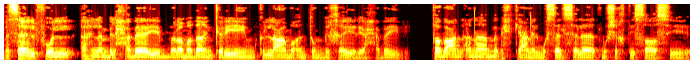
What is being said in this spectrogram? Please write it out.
مساء الفل. أهلا بالحبايب. رمضان كريم. كل عام وأنتم بخير يا حبايبي. طبعا أنا ما بحكي عن المسلسلات مش اختصاصي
